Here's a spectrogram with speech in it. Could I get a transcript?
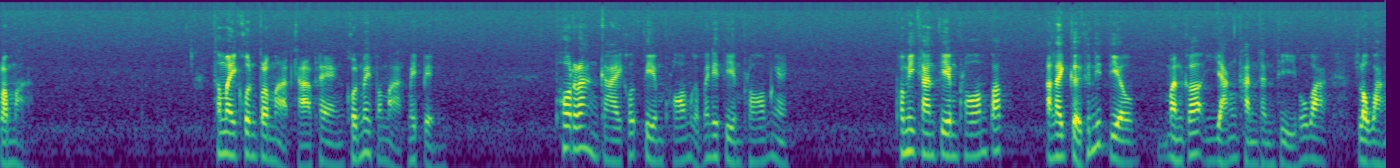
ประมาท ทำไมคนประมาทขาแพลงคนไม่ประมาทไม่เป็น เพราะร่างกายเขาเตรียมพร้อมกับไม่ได้เตรียมพร้อมไง พอมีการเตรียมพร้อมปั๊บอะไรเกิดขึ้นนิดเดียว มันก็ยั้งทันทันที เพราะว่าระวัง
